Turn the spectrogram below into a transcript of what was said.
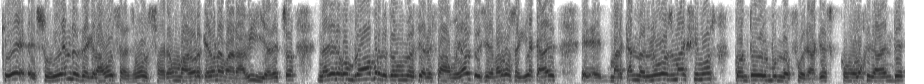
que eh, subían desde que la bolsa es bolsa. Era un valor que era una maravilla. De hecho, nadie lo comprobaba porque todo el mundo decía que estaba muy alto y sin embargo seguía cada vez eh, marcando nuevos máximos con todo el mundo fuera, que es como lógicamente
